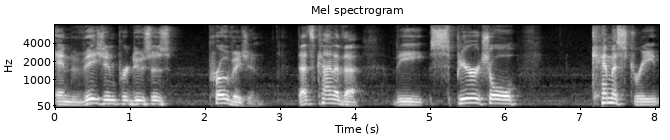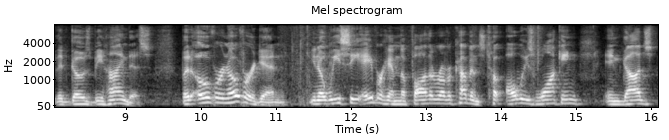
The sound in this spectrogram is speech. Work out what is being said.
and vision produces provision. That's kind of the the spiritual chemistry that goes behind this. But over and over again, you know, we see Abraham, the father of our covenants, to always walking in God's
